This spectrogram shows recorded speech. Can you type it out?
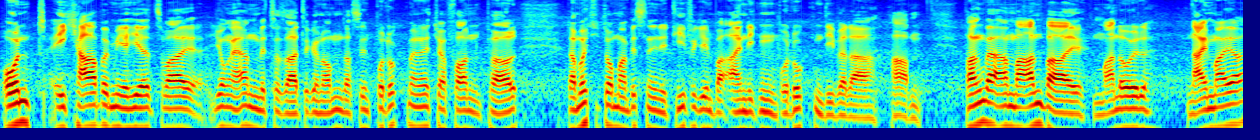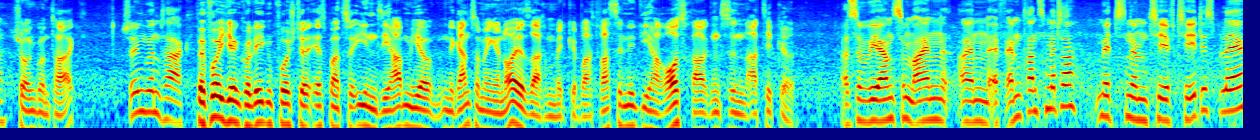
Und ich habe mir hier zwei junge Herren mit zur Seite genommen. Das sind Produktmanager von Pearl. Da möchte ich doch mal ein bisschen in die Tiefe gehen bei einigen Produkten, die wir da haben. Fangen wir einmal an bei Manuel Neimeyer. Schönen guten Tag. Schönen guten Tag. Bevor ich Ihren Kollegen vorstelle, erstmal zu Ihnen. Sie haben hier eine ganze Menge neue Sachen mitgebracht. Was sind denn die herausragendsten Artikel? Also wir haben zum einen einen FM-Transmitter mit einem TFT-Display.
